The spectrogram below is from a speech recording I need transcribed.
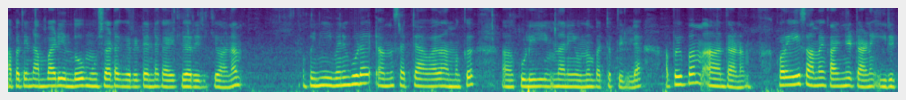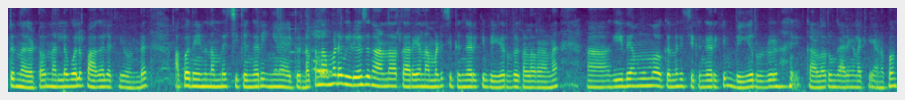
അപ്പോഴത്തേന്റെ അമ്പാടി എന്തോ മൂശാട്ട കയറിയിട്ട് എന്റെ കൈ കയറിയിരിക്കുവാണ്. അപ്പോൾ ഇനി ഇവനും കൂടെ ഒന്ന് സെറ്റ് ആവാതെ നമുക്ക് കുളിയും നനയും ഒന്നും പറ്റത്തില്ല. അപ്പോൾ ഇപ്പം എന്താണ് കുറേ സമയം കഴിഞ്ഞിട്ടാണ് ഇരുട്ടുന്നത് കേട്ടോ. നല്ലപോലെ പകലൊക്കെ ഉണ്ട്. അപ്പോൾ അതുകൊണ്ട് നമ്മുടെ ചിക്കൻ കറി ഇങ്ങനെ ആയിട്ടുണ്ട്. അപ്പോൾ നമ്മുടെ വീഡിയോസ് കാണുന്നവർക്കറിയാം നമ്മുടെ ചിക്കൻ കറിക്ക് വേറൊരു കളറാണ്. ഗീതയമ്മ വെക്കുന്ന ചിക്കൻ കറിക്കും വേറൊരു കളറും കാര്യങ്ങളൊക്കെയാണ്. അപ്പം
